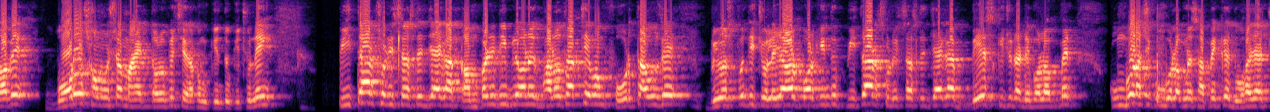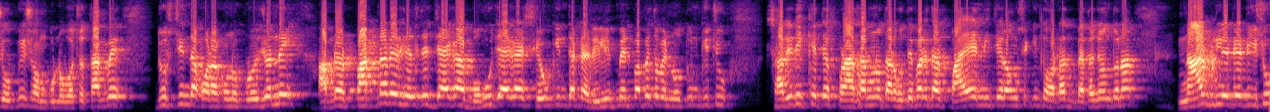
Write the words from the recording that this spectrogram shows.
তবে বড় সমস্যা মায়ের তরফে সেরকম কিন্তু কিছু নেই। পিতার শরীর স্বাস্থ্যের জায়গা কম্পারেটিভলি অনেক ভালো থাকছে এবং ফোর্থ হাউসে বৃহস্পতি চলে যাওয়ার পর কিন্তু পিতার শরীর স্বাস্থ্যের জায়গা বেশ কিছুটা ডেভেলপমেন্ট কুম্ভ রাশি, কুম্ভ লগ্নের সাপেক্ষে দু হাজার চব্বিশ সম্পূর্ণ বছর থাকবে। দুশ্চিন্তা করার কোনো প্রয়োজন নেই। আপনার পার্টনারের হেলথের জায়গায় বহু জায়গায় সেও কিন্তু একটা রিলিফমেন্ট পাবে, তবে নতুন কিছু শারীরিক ক্ষেত্রে প্রাধান্য তার হতে পারে। তার পায়ের নিচের অংশে কিন্তু হঠাৎ ব্যথা যন্ত্রণা নার্ভ রিলেটেড ইস্যু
